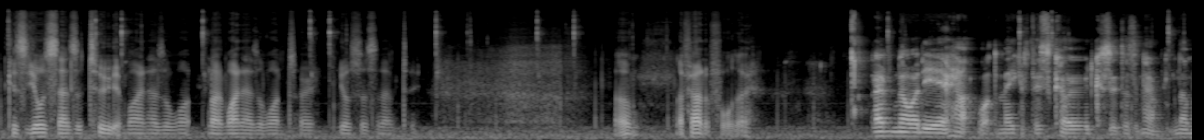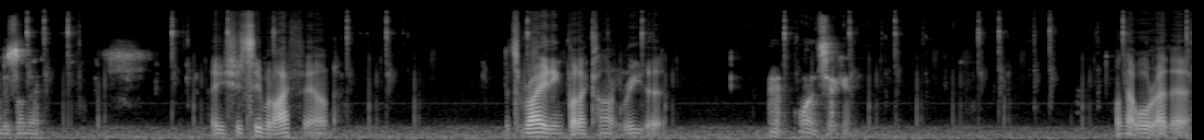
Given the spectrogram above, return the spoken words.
Because yours has a two and mine has a one. No, mine has a one. Sorry, yours doesn't have a two. Um, I found a four though. I have no idea how what to make of this code because it doesn't have numbers on it. You should see what I found. It's writing, but I can't read it One second. on that wall right there.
